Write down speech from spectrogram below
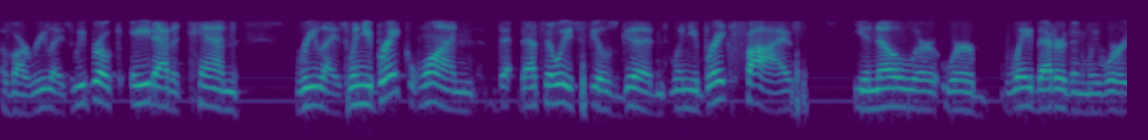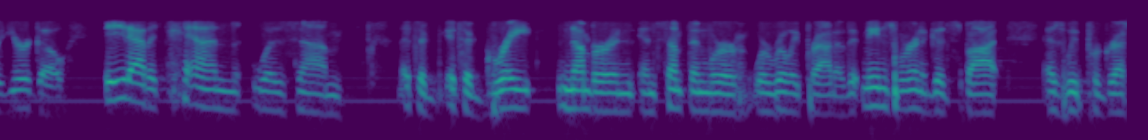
of our relays. We broke eight out of ten relays. When you break one, that that's always feels good. When you break five, you know we're we're way better than we were a year ago. Eight out of ten was um, it's a it's a great number and, and something we're we're really proud of. It means we're in a good spot as we progress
